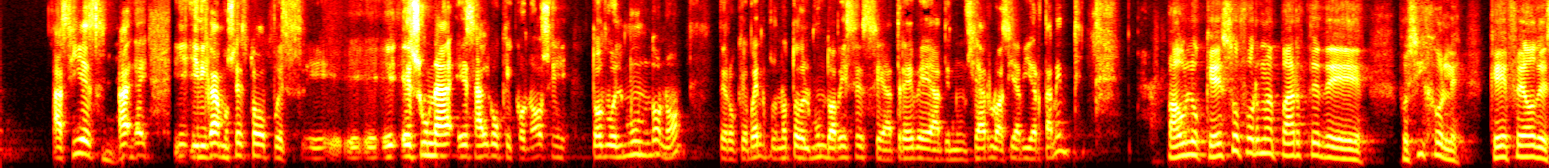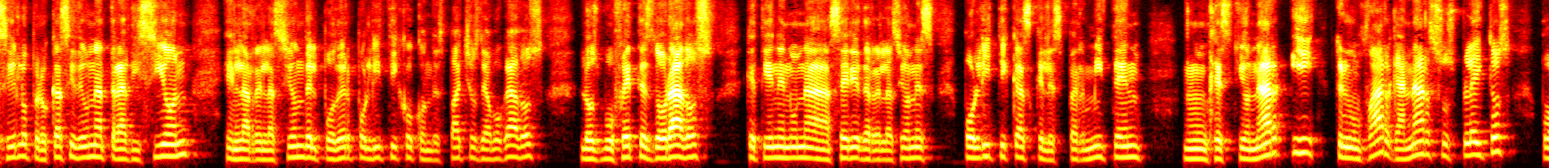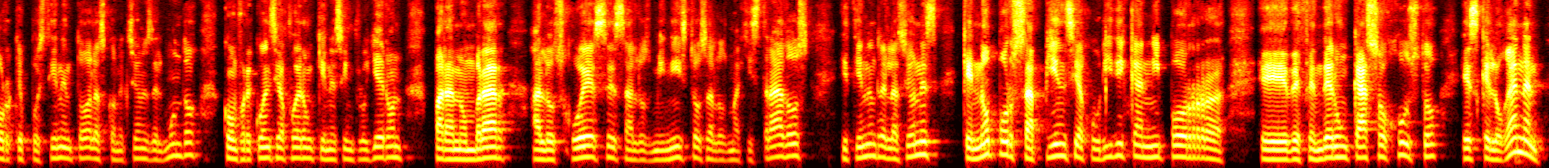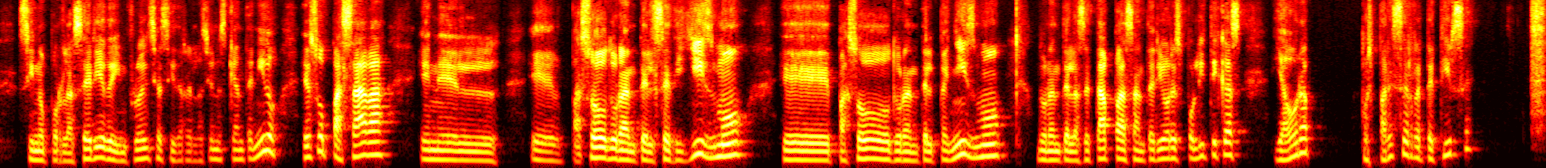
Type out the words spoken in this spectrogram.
Así es. Ah, eh, y, digamos, esto pues eh, es, una, es algo que conoce todo el mundo, ¿no? Pero que bueno, pues no todo el mundo a veces se atreve a denunciarlo así abiertamente. Paulo, que eso forma parte de, pues híjole, qué feo decirlo, pero casi de una tradición en la relación del poder político con despachos de abogados, los bufetes dorados, que tienen una serie de relaciones políticas que les permiten mm, gestionar y triunfar, ganar sus pleitos porque pues tienen todas las conexiones del mundo, con frecuencia fueron quienes influyeron para nombrar a los jueces, a los ministros, a los magistrados, y tienen relaciones que no por sapiencia jurídica ni por eh, defender un caso justo es que lo ganan, sino por la serie de influencias y de relaciones que han tenido. Eso pasaba en el eh, pasó durante el cedillismo, eh, pasó durante el peñismo, durante las etapas anteriores políticas y ahora pues parece repetirse.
